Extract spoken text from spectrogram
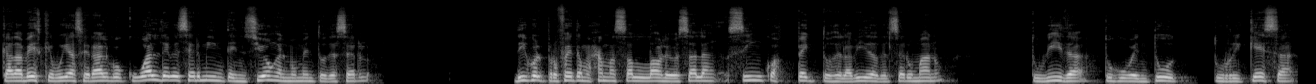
cada vez que voy a hacer algo, cuál debe ser mi intención al momento de hacerlo. Dijo el profeta Muhammad sallallahu alaihi wasallam cinco aspectos de la vida del ser humano: tu vida, tu juventud, tu riqueza,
